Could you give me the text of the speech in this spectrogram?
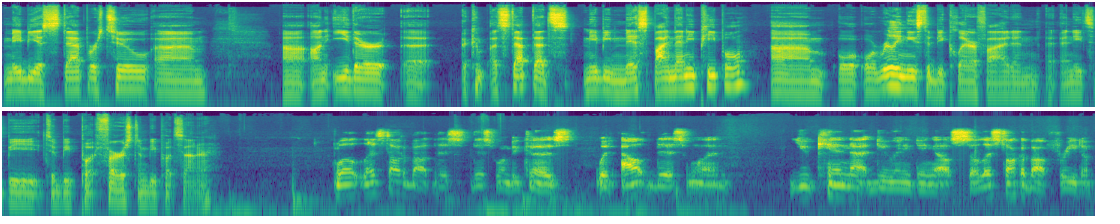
maybe a step or two um, uh, on either uh, a, a, step that's maybe missed by many people um, or, or really needs to be clarified and, and needs to be to be put first and be put center? Well, let's talk about this this one because without this one, you cannot do anything else. So let's talk about freedom.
